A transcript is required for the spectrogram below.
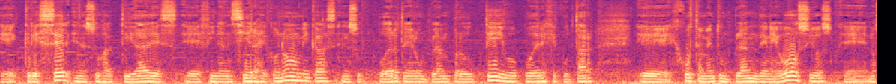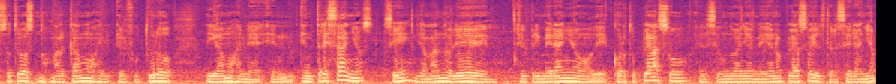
eh, crecer en sus actividades eh, financieras económicas, en su poder tener un plan productivo, poder ejecutar justamente un plan de negocios. nosotros nos marcamos el, futuro, digamos, en, en, tres años, ¿sí? llamándole el primer año de corto plazo, el segundo año de mediano plazo y el tercer año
